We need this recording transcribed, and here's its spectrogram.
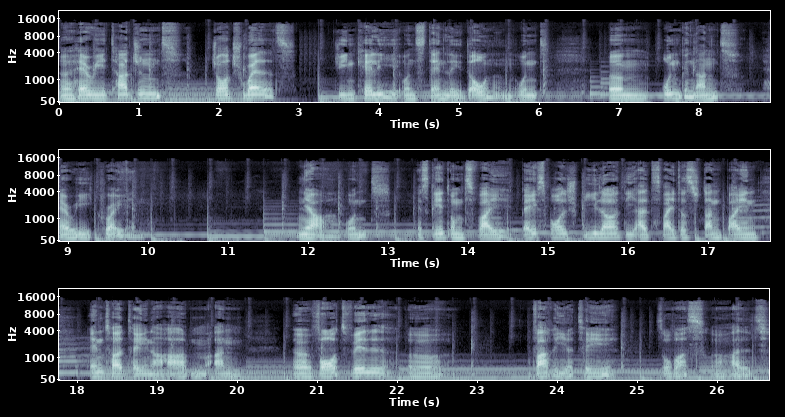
Harry Tugent, George Wells, Gene Kelly und Stanley Donen und ähm, ungenannt Harry Crane. Ja, und es geht um zwei Baseballspieler, die als zweites Standbein Entertainer haben an äh, Wortwill, äh, Varieté, sowas äh, halt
